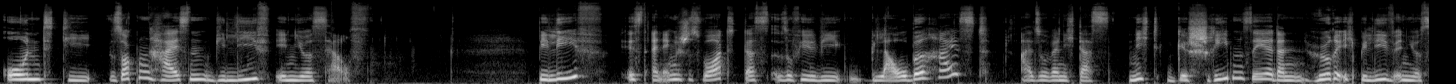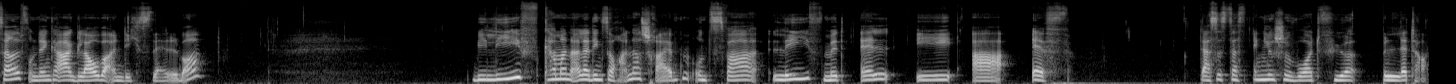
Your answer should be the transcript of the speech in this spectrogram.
Und die Socken heißen Believe in Yourself. Believe ist ein englisches Wort, das so viel wie Glaube heißt. Also wenn ich das nicht geschrieben sehe, dann höre ich Believe in Yourself und denke, ah, glaube an dich selber. Believe kann man allerdings auch anders schreiben und zwar Leave mit L E-A-F. Das ist das englische Wort für Blätter.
